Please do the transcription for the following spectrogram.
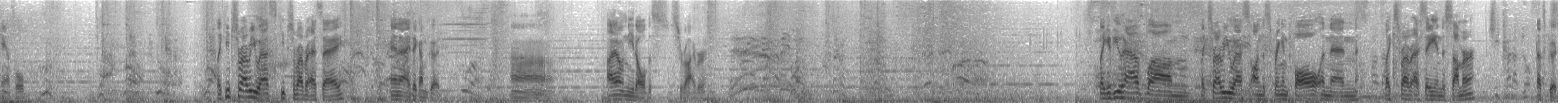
canceled. Like keep Survivor US, keep Survivor SA, and I think I'm good. Uh, I don't need all this Survivor. Like if you have um, like Survivor US on the spring and fall, and then like Survivor SA in the summer, that's good.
